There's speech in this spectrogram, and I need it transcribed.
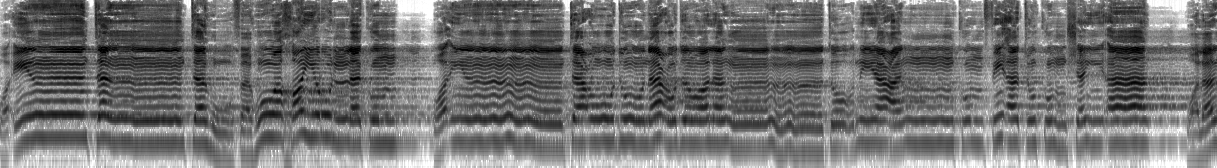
وإن تنتهوا فهو خير لكم وإن تعودوا نعد ولن تغني عنكم فئتكم شيئا ولن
